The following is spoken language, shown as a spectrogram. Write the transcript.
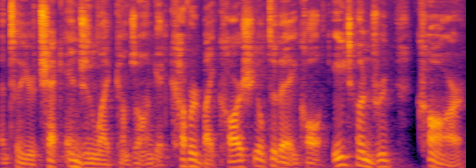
until your check engine light comes on. Get covered by CarShield today. Call 800 CAR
